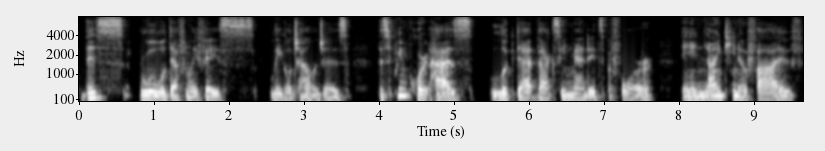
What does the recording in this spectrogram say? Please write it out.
This rule will definitely face legal challenges. The Supreme Court has looked at vaccine mandates before. In 1905,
